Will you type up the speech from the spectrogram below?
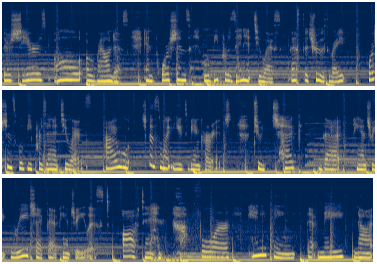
There's shares all around us, and portions will be presented to us. That's the truth, right? Portions will be presented to us. I will just want you to be encouraged to check that pantry, recheck that pantry list often for anything that may not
